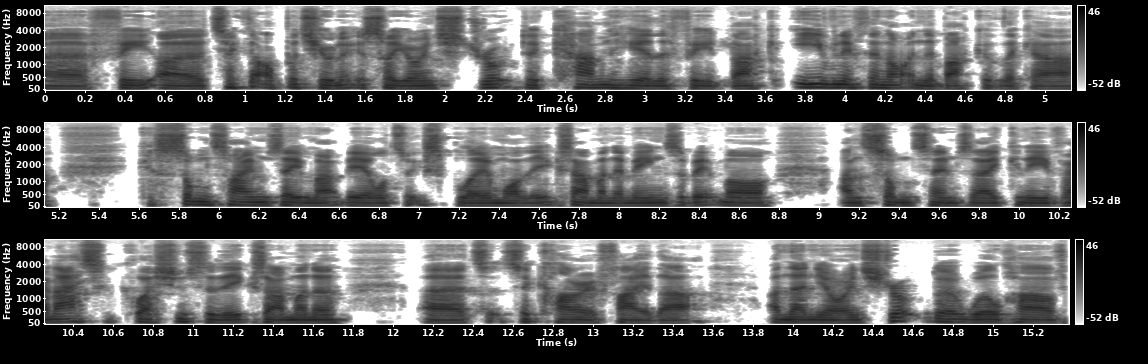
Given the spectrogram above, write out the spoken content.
uh, fee- uh, take that opportunity so your instructor can hear the feedback, even if they're not in the back of the car, because sometimes they might be able to explain what the examiner means a bit more, and sometimes they can even ask questions to the examiner uh, to, to clarify that. And then your instructor will have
